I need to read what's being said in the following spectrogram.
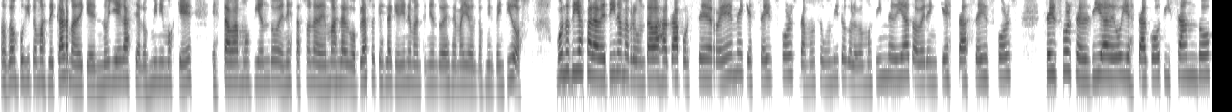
nos da un poquito más de calma de que no llega hacia los mínimos que estábamos viendo en esta zona de más largo plazo, que es la que viene manteniendo desde mayo del 2022. Buenos días para Betina, preguntabas acá por CRM, que es Salesforce. Dame un segundito que lo vemos de inmediato a ver en qué está Salesforce. Salesforce el día de hoy está cotizando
